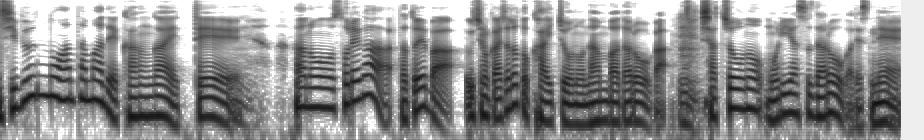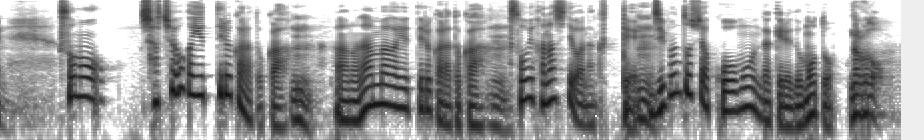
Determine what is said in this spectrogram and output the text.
自分の頭で考えて、あのそれが例えばうちの会社だと会長の難波だろうが、社長の森安だろうがですね、その社長が言ってるからとか、うんあの難波が言ってるからとか、うんそういう話ではなくって、うん自分としてはこう思うんだけれどもとなるほど。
